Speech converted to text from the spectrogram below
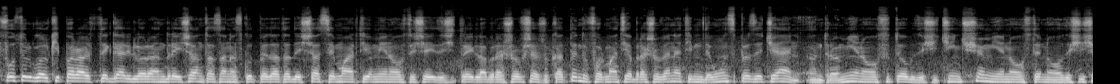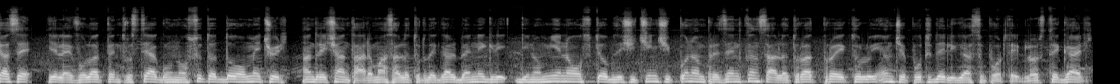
Fostul golkeeper al stegarilor Andrei Șanta s-a născut pe data de 6 martie 1963 la Brașov și a jucat pentru formația brașoveană timp de 11 ani, între 1985 și 1996. El a evoluat pentru Steagul în 102 meciuri. Andrei Șanta a rămas alături de Galben Negri din 1985 și până în prezent când s-a alăturat proiectului început de Liga Suporterilor Stegari.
